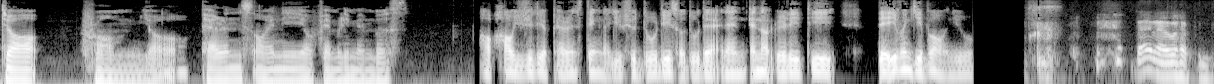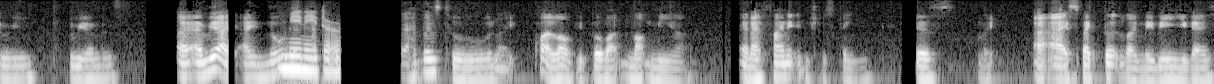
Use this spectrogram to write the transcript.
job from your parents or any of your family members. how, how usually your parents think like you should do this or do that, and then end up reality they even give up on you. that never happened to me, to be honest. I, I mean, I, I know Me that neither. that happens to like quite a lot of people, but not me lah. And I find it interesting because like I, I expected like maybe you guys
